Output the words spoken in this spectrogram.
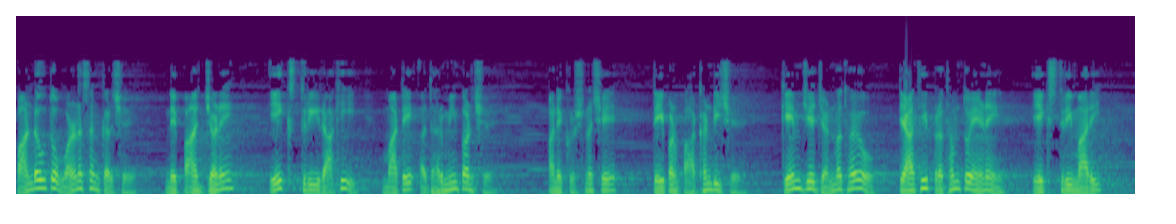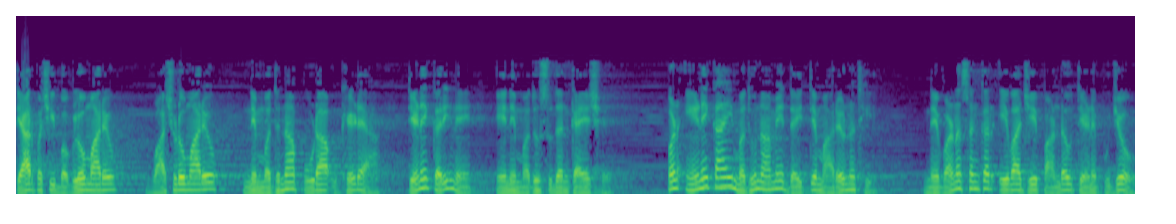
પાંડવ તો વર્ણશંકર છે, ને પાંચ જણે એક સ્ત્રી રાખી માટે અધર્મી પણ છે. અને કૃષ્ણ છે, તે પણ પાખંડી છે. કેમ જે જન્મ થયો, ત્યાંથી પ્રથમ તો એણે એક સ્ત્રી મારી, ત્યાર પછી બગલો માર્યો, વાછડો માર્યો, ને મધના પૂડા ઉખેડ્યા. તેણે કરીને એને મધુસૂદન કહે છે. પણ એણે કાંઈ મધુ નામે દૈત્ય માર્યો નથી. ને વર્ણશંકર એવા જે પાંડવ તેણે પૂજ્યો,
